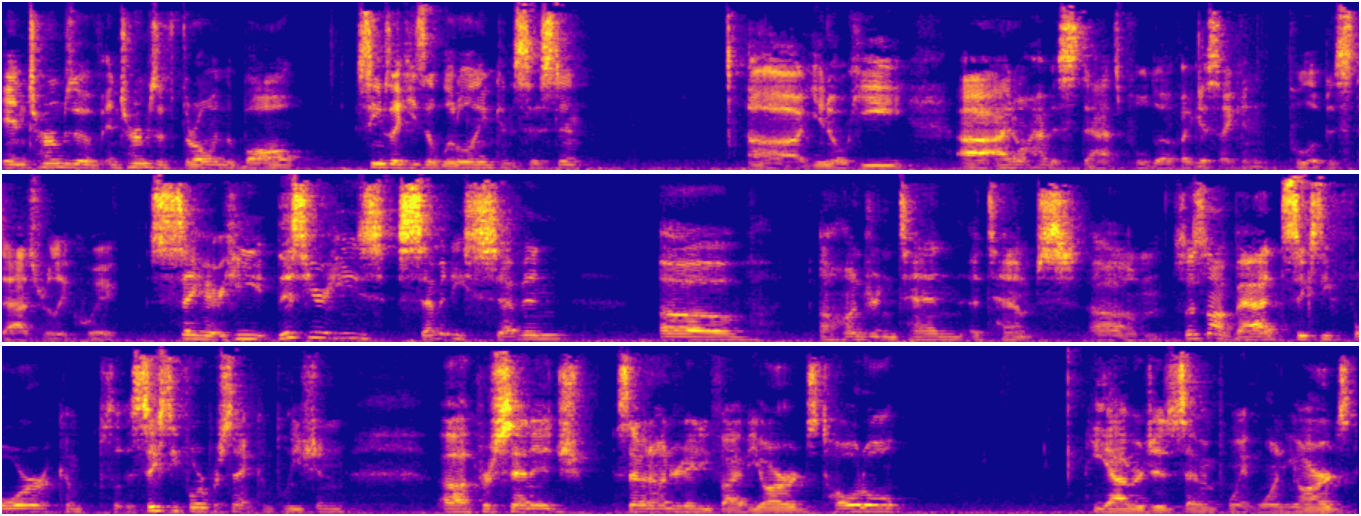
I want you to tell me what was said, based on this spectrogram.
in terms of in terms of throwing the ball, seems like he's a little inconsistent. Uh, you know, he uh, I don't have his stats pulled up. I guess I can pull up his stats really quick. Say he this year he's 77 of 110 attempts, um, so it's not bad. 64 64 percent completion uh, percentage, 785 yards total. He averages 7.1 yards,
